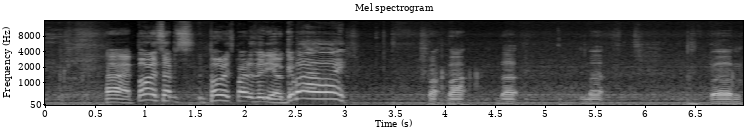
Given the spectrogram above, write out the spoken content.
Alright, bonus ups, bonus part of the video. Goodbye! But but but but um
